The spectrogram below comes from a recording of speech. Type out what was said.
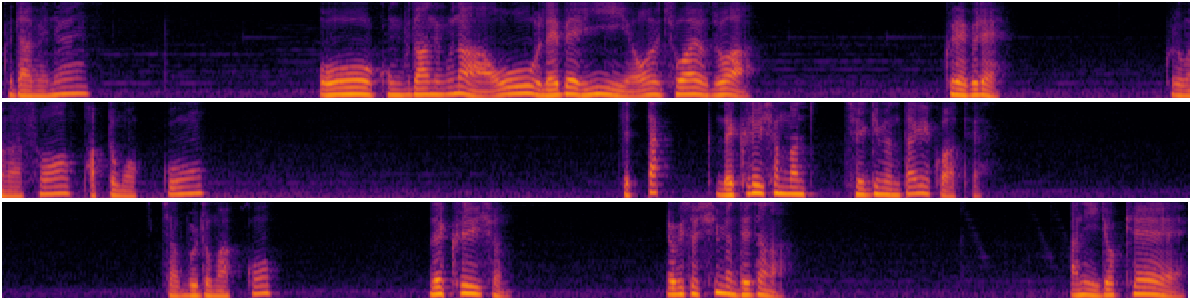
그 다음에는 오 공부도 하는구나. 오 레벨 2 어, 좋아요 좋아. 그래 그래. 그러고 나서 밥도 먹고 이제 딱 레크레이션만 즐기면 딱일 것 같아. 자 물도 맞고 레크레이션. 여기서 쉬면 되잖아. 아니 이렇게.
